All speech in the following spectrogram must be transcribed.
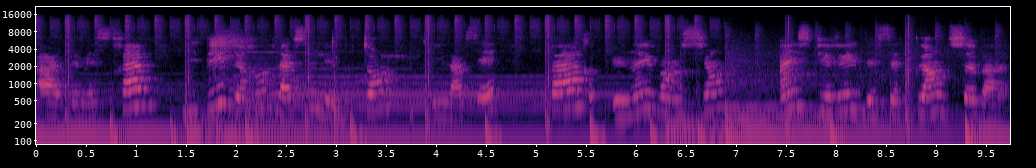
à de Mestral l'idée de remplacer les boutons et lacets par une invention inspirée de cette plante sauvage.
